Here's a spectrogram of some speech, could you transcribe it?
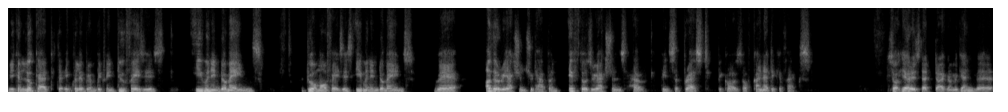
we can look at the equilibrium between two phases, even in domains, two or more phases, even in domains where other reactions should happen if those reactions have been suppressed because of kinetic effects. So here is that diagram again, where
